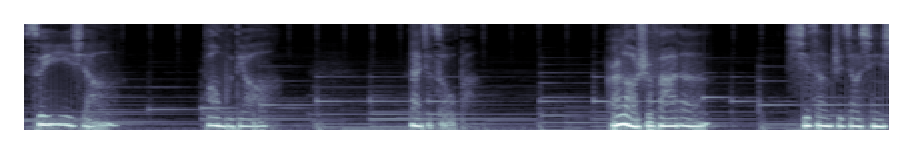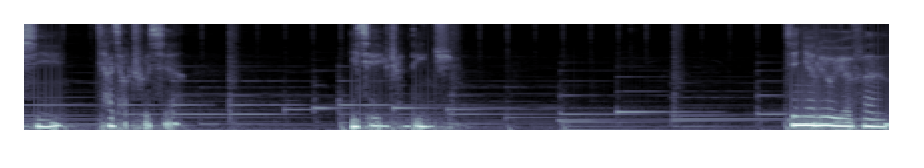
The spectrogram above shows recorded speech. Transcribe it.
虽一想，忘不掉，那就走吧。而老师发的。西藏支教信息恰巧出现，一切已成定局。今年六月份，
